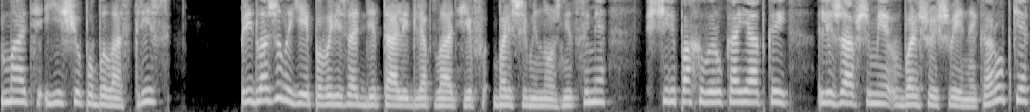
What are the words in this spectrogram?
Мать еще побыла с Трис, предложила ей повырезать детали для платьев большими ножницами с черепаховой рукояткой, лежавшими в большой швейной коробке,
